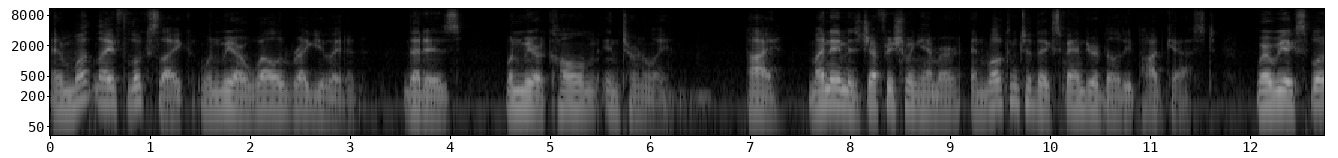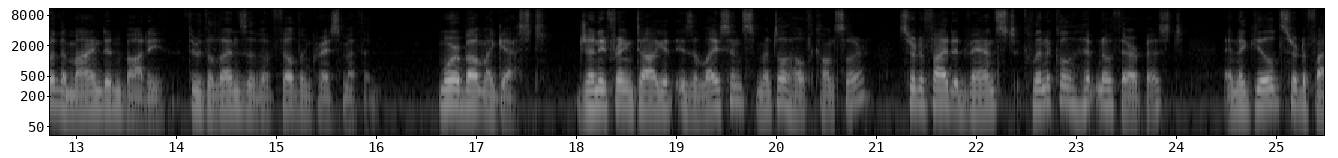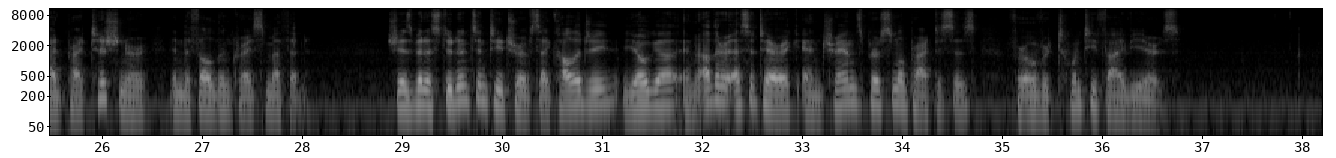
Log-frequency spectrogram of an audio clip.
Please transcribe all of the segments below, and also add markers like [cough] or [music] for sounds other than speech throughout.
and what life looks like when we are well regulated, that is, when we are calm internally. Hi, my name is Jeffrey Schwinghammer, and welcome to the Expand Your Ability podcast, where we explore the mind and body through the lens of the Feldenkrais method. More about my guest. Jenny Frank Doggett is a licensed mental health counselor, certified advanced clinical hypnotherapist, and a guild certified practitioner in the Feldenkrais method. She has been a student and teacher of psychology, yoga, and other esoteric and transpersonal practices for over 25 years.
